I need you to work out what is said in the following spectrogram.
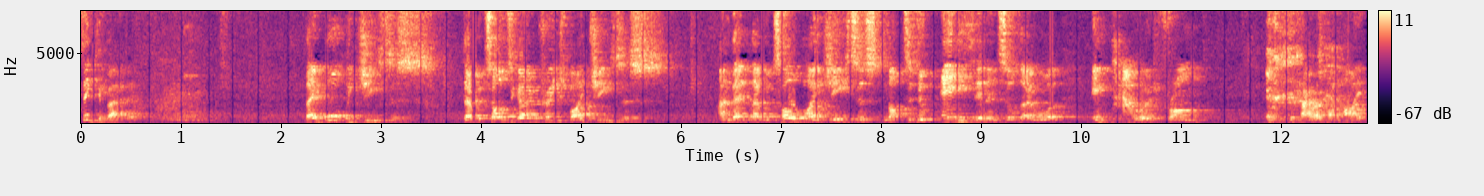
Think about it. They walked with Jesus. They were told to go and preach by Jesus. And then they were told by Jesus not to do anything until they were empowered from the power of on high.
